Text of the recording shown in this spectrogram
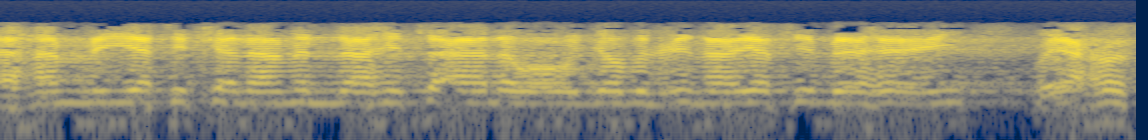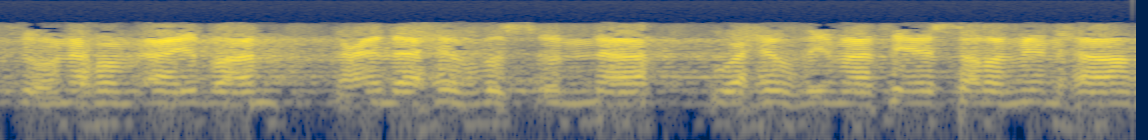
أهمية كلام الله تعالى ووجوب العناية به. ويحثونهم أيضا على حفظ السنة وحفظ ما تيسر منها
